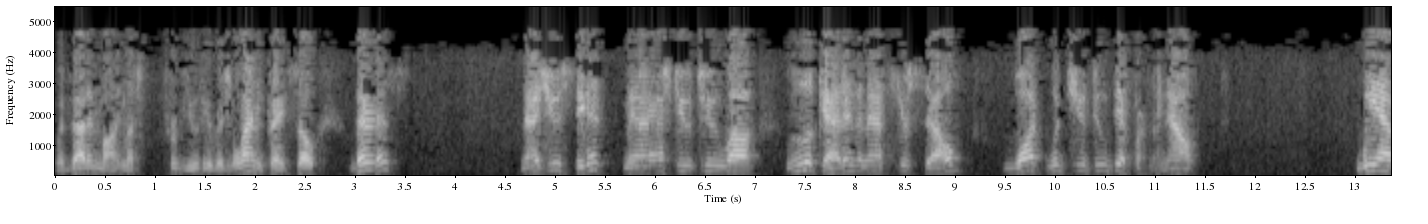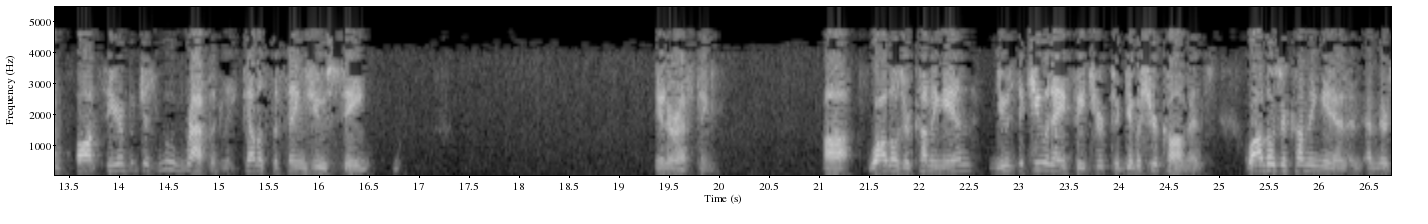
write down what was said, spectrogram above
With that in mind, let's review the original landing page. So there it is. And as you see it, may I ask you to uh, look at it and ask yourself, what would you do differently? Now, we have thoughts here, but just move rapidly. Tell us the things you see. Interesting. Uh, while those are coming in, use the Q&A feature to give us your comments. While those are coming in, and, and there's,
